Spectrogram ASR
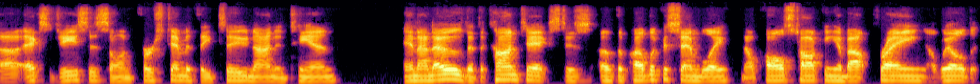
uh, exegesis on First Timothy two nine and ten. And I know that the context is of the public assembly. Now, Paul's talking about praying. I will that,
